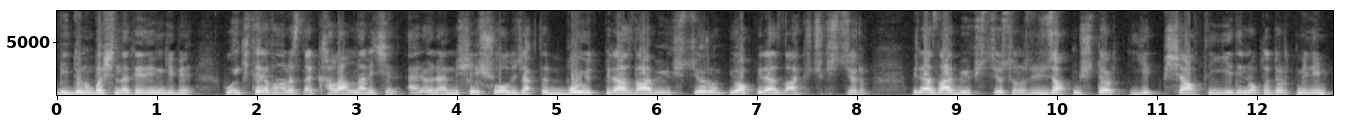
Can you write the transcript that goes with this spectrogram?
videonun başında dediğim gibi bu iki telefon arasında kalanlar için en önemli şey şu olacaktır. Boyut biraz daha büyük istiyorum. Yok biraz daha küçük istiyorum. Biraz daha büyük istiyorsanız 164 76 7.4 milim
